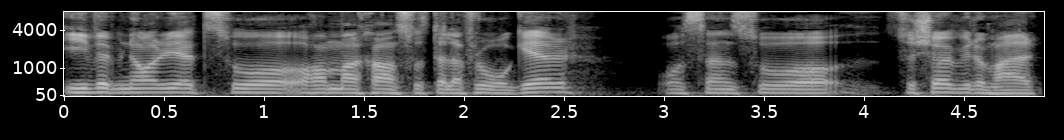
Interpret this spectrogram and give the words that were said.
i webbinariet så har man chans att ställa frågor och sen så, så kör vi de här,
